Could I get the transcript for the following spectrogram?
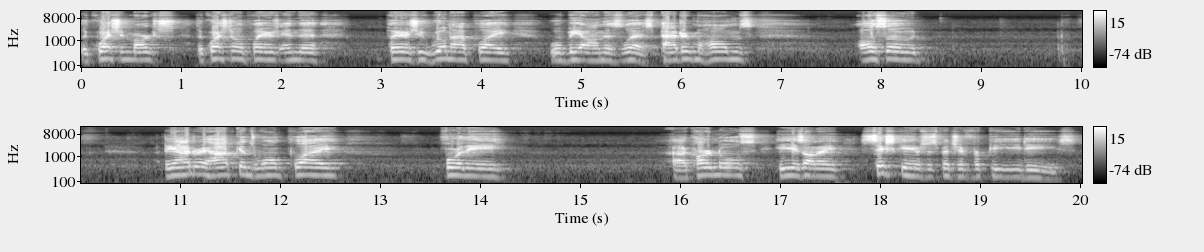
The question marks, the questionable players, and the players who will not play will be on this list. Patrick Mahomes, also DeAndre Hopkins won't play for the uh, Cardinals. He is on a six-game suspension for PEDs.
